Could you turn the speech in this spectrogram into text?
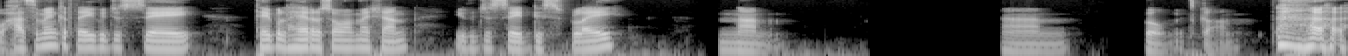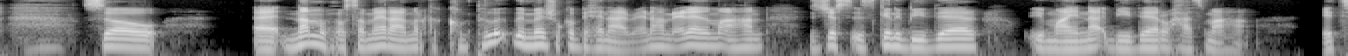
Waxaad sameyn kartaa you could just say table header soma meeshan you could just say display none. And boom it's gone. So uh, none wuxuu sameynaya marka completely meeshuu ka bixinaya. Micnaha micnaheeda ma ahan it's just it's gonna be there it might not be there waxaas ma aha. It's,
